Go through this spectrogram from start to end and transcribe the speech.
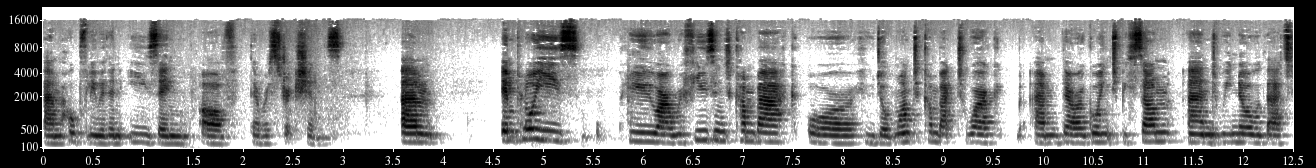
um, hopefully with an easing of the restrictions. Um, employees who are refusing to come back or who don't want to come back to work, um, there are going to be some, and we know that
